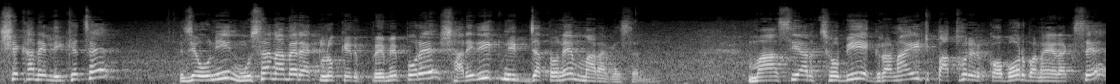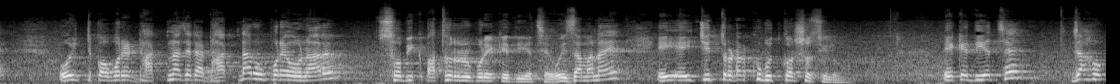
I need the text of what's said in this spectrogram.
সেখানে লিখেছে যে উনি মুসা নামের এক লোকের প্রেমে পড়ে শারীরিক নির্যাতনে মারা গেছেন। মা আসিয়ার ছবি গ্রানাইট পাথরের কবর বানায় রাখছে। ওই কবরের ঢাকনা যেটা, ঢাকনার উপরে ওনার ছবি পাথরের উপরে এঁকে দিয়েছে। ওই জামানায় এই এই চিত্রটার খুব উৎকর্ষ ছিল। এঁকে দিয়েছে। যা হোক,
